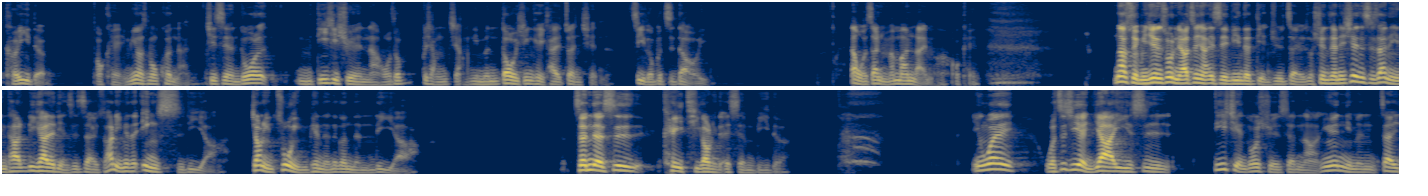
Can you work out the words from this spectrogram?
可以的。OK，没有什么困难。其实很多你们第一期学员呐、啊，我都不想讲，你们都已经可以开始赚钱了，自己都不知道而已。但我知道你慢慢来嘛，OK。那水平先生说，你要增强 SMB 的点就是在于说，选择连线实三年它厉害的点是在于说，它里面的硬实力啊，教你做影片的那个能力啊，真的是可以提高你的 SMB 的。因为我自己很讶异，是第一期很多学生啊，因为你们在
